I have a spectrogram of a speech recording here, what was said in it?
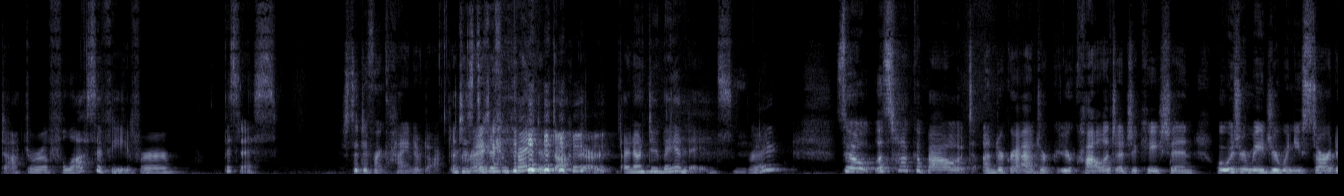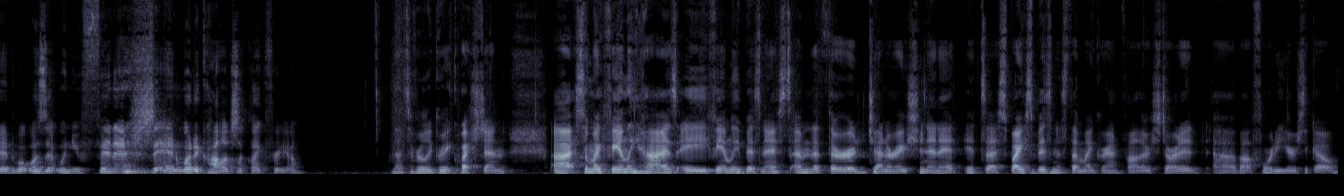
doctor of philosophy for business. Just a different kind of doctor. Just right? a different kind of doctor. I don't do band aids. right? So let's talk about undergrad or your college education. What was your major when you started? What was it when you finished? And what did college look like for you? That's a really great question. Uh, so, my family has a family business. I'm the third generation in it. It's a spice business that my grandfather started uh, about 40 years ago.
